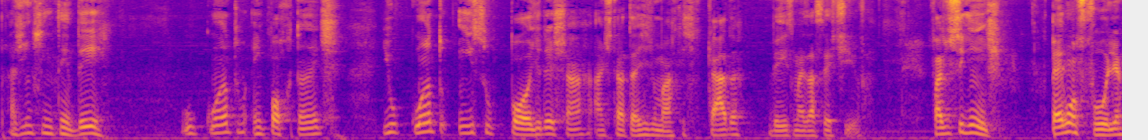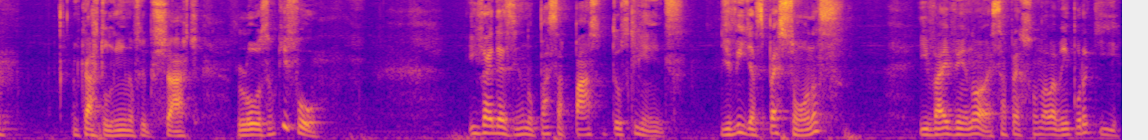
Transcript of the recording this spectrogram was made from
para a gente entender o quanto é importante e o quanto isso pode deixar a estratégia de marketing cada vez mais assertiva. Faz o seguinte, pega uma folha, um cartolina, um flipchart, lousa, o que for, e vai desenhando passo a passo dos teus clientes. Divide as personas e vai vendo, ó, essa persona ela vem por aqui.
